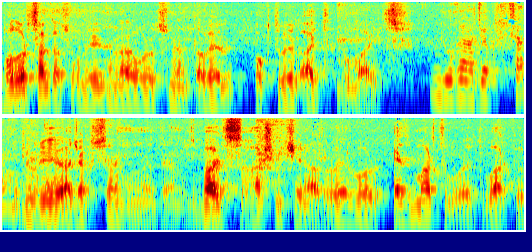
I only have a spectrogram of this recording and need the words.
բոլոր ցանկացողներին հնարավորություն են տվել օգտվել այդ գումարից Գյուղի աջակցության Գյուղի աջակցության հիմնադրամից, բայց հաշվի չեն առվել, որ այդ մարդը, որ այդ վարկը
